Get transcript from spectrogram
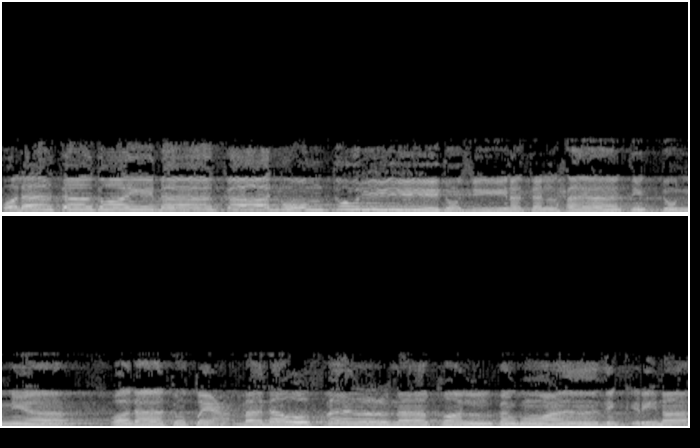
ولا تعد عيناك عنهم تريد زينة الحياة الدنيا ولا تطع من أغفلنا قلبه عن ذكرنا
